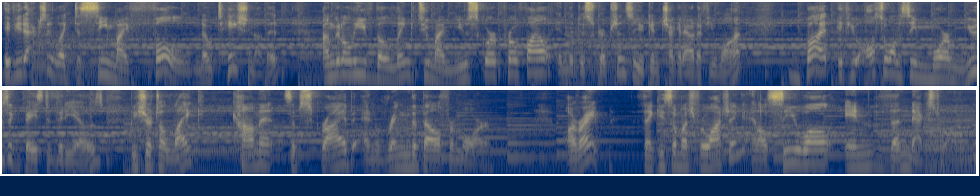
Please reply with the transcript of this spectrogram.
If you'd actually like to see my full notation of it, I'm going to leave the link to my MuseScore profile in the description so you can check it out if you want. But if you also want to see more music based videos, be sure to like, comment, subscribe, and ring the bell for more. Alright, thank you so much for watching, and I'll see you all in the next one.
